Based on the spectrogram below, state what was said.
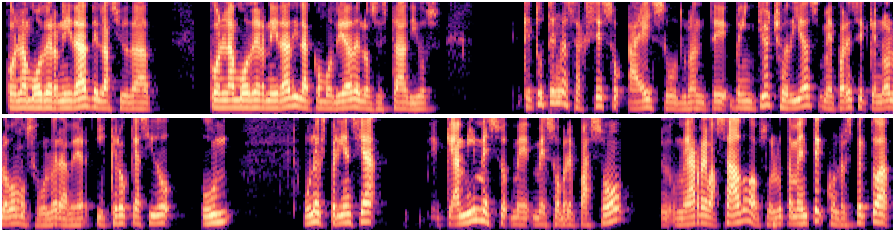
con la modernidad de la ciudad, con la modernidad y la comodidad de los estadios, que tú tengas acceso a eso durante 28 días, me parece que no lo vamos a volver a ver y creo que ha sido un, una experiencia que a mí me, me, me sobrepasó, me ha rebasado absolutamente con respecto a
